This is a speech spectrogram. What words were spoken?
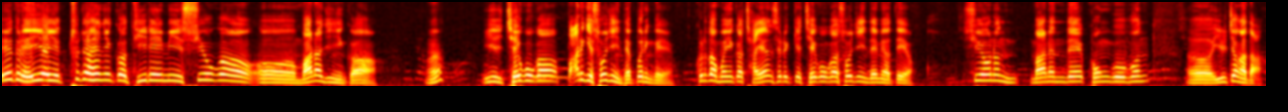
애들 AI에 투자하니까 D램이 수요가 어 많아지니까 어? 이 재고가 빠르게 소진이 돼버린 거예요. 그러다 보니까 자연스럽게 재고가 소진이 되면 어때요? 수요는 많은데 공급은 어, 일정하다.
